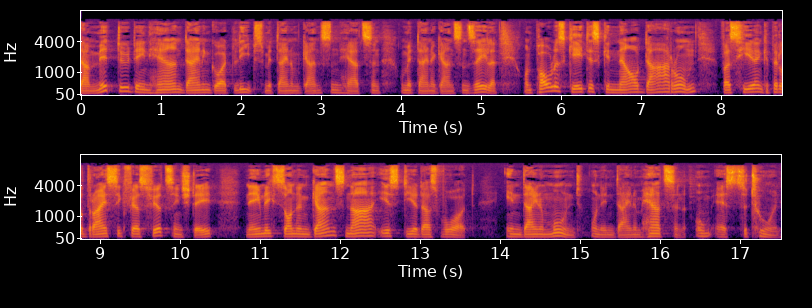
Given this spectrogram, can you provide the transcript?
damit du den Herrn, deinen Gott, liebst mit deinem ganzen Herzen und mit deiner ganzen Seele. Und Paulus geht es genau darum, was hier in Kapitel 30, Vers 14 steht, nämlich, sondern ganz nah ist dir das Wort in deinem Mund und in deinem Herzen, um es zu tun.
